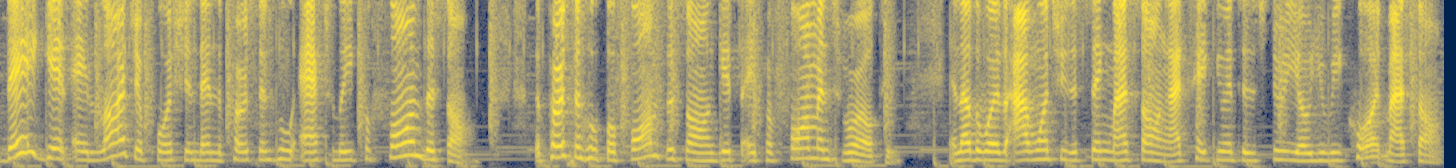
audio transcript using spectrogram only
they get a larger portion than the person who actually performed the song. The person who performs the song gets a performance royalty. In other words, I want you to sing my song. I take you into the studio, you record my song.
